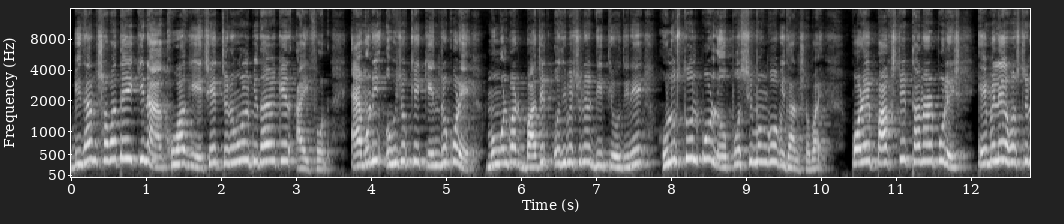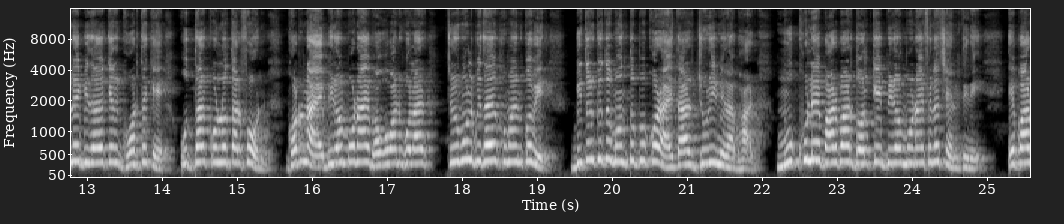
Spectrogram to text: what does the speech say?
বিধানসভাতেই কিনা খোয়া গিয়েছে তৃণমূল বিধায়কের আইফোন। এমনই অভিযোগকে কেন্দ্র করে মঙ্গলবার বাজেট অধিবেশনের দ্বিতীয় দিনে হুলস্থুল পড়ল পশ্চিমবঙ্গ বিধানসভায়। পরে পার্ক স্ট্রিট থানার পুলিশ এমএলএ হোস্টেলে বিধায়কের ঘর থেকে উদ্ধার করল তার ফোন। ঘটনায় বিড়ম্বনায় ভগবান গোলার তৃণমূল বিধায়ক হুমায়ুন কবির বিতর্কিত মন্তব্য করায় তার জুরি মেলা ভার। মুখ খুলে বারবার দলকে বিড়ম্বনায় ফেলেছেন তিনি। এবার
